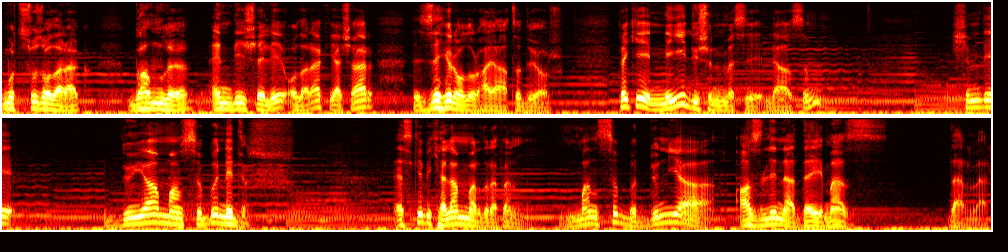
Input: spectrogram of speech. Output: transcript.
mutsuz olarak, gamlı, endişeli olarak yaşar. Zehir olur hayatı diyor. Peki neyi düşünmesi lazım? Şimdi dünya mansıbı nedir? Eski bir kelam vardır efendim. Mansıbı dünya azline değmez derler.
